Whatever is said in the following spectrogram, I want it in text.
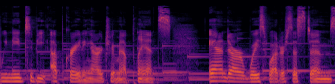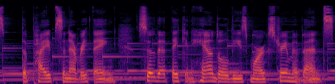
We need to be upgrading our treatment plants and our wastewater systems, the pipes and everything, so that they can handle these more extreme events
